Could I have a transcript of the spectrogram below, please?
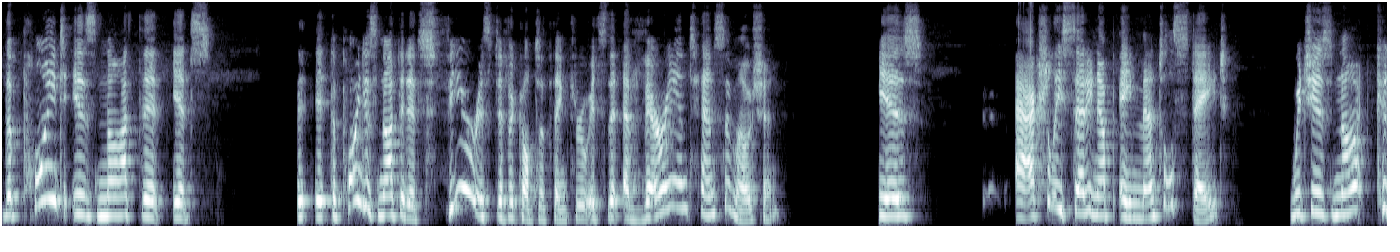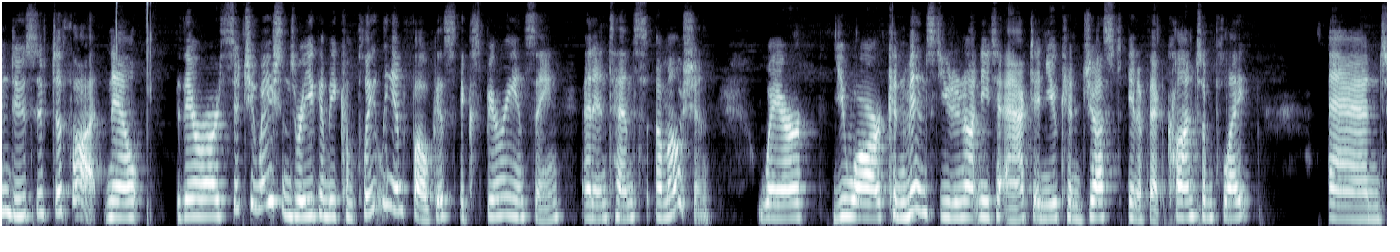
the point is not that it's it, it, the point is not that its fear is difficult to think through, it's that a very intense emotion is actually setting up a mental state which is not conducive to thought. Now, there are situations where you can be completely in focus experiencing an intense emotion where you are convinced you do not need to act and you can just in effect contemplate and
